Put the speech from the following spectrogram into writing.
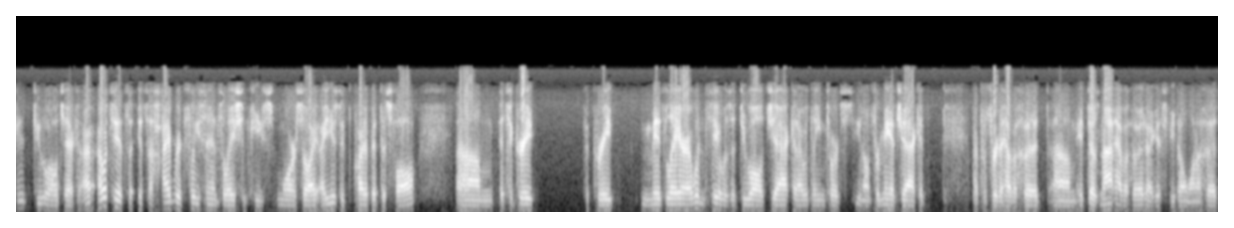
good do-all jacket. I, I would say it's a, it's a hybrid fleece and insulation piece more. So I, I used it quite a bit this fall. Um, it's a great, a great mid layer. I wouldn't say it was a do-all jacket. I would lean towards, you know, for me a jacket. I prefer to have a hood. Um, it does not have a hood. I guess if you don't want a hood,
